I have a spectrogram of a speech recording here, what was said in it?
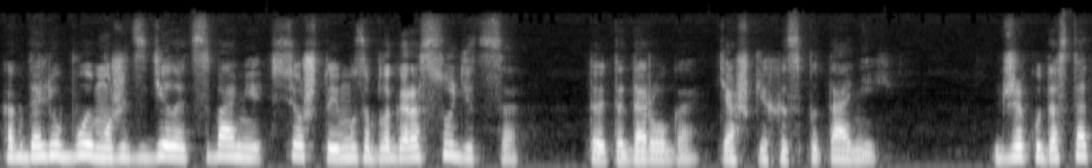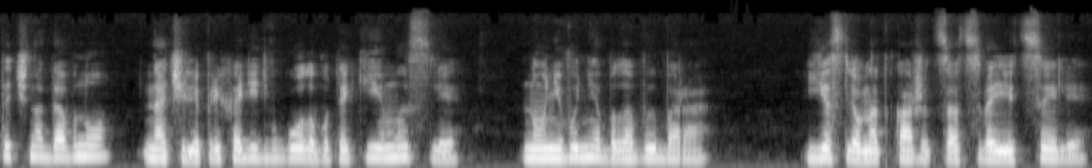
когда любой может сделать с вами все, что ему заблагорассудится, то это дорога тяжких испытаний. Джеку достаточно давно начали приходить в голову такие мысли, но у него не было выбора. Если он откажется от своей цели,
